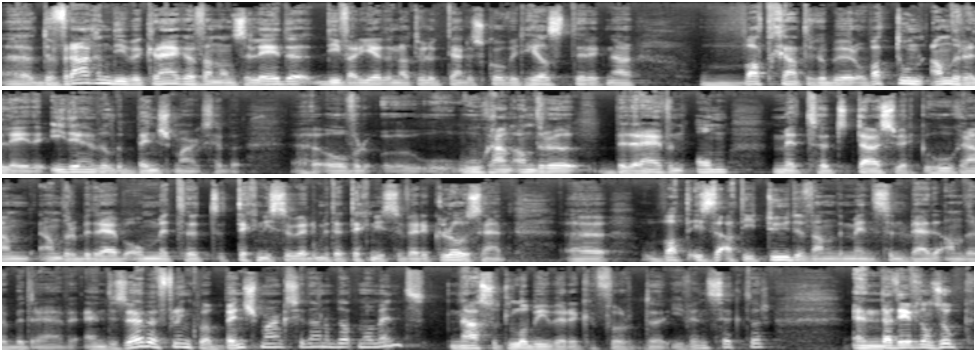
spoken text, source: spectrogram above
Uh, de vragen die we krijgen van onze leden, die varieerden natuurlijk tijdens COVID heel sterk naar wat gaat er gebeuren? Wat doen andere leden? Iedereen wil de benchmarks hebben uh, over uh, hoe gaan andere bedrijven om met het thuiswerken? Hoe gaan andere bedrijven om met, het technische werk, met de technische werkloosheid? Uh, wat is de attitude van de mensen bij de andere bedrijven? En dus we hebben flink wat benchmarks gedaan op dat moment, naast het lobbywerken voor de eventsector. En dat heeft ons ook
